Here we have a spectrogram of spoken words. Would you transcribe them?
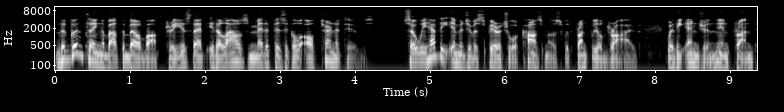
The good thing about the Belboth tree is that it allows metaphysical alternatives. So we have the image of a spiritual cosmos with front-wheel drive, where the engine, in front,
